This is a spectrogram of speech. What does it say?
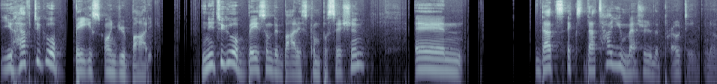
you have to go based on your body. You need to go based on the body's composition, and that's ex- that's how you measure the protein. You know,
